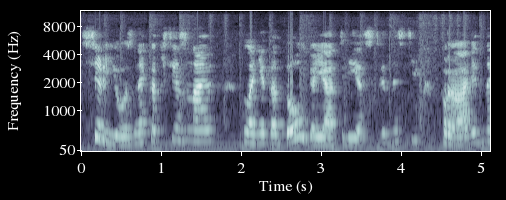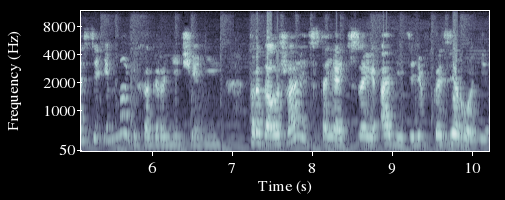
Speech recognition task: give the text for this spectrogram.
серьезная, как все знают, планета долга и ответственности, праведности и многих ограничений, продолжает стоять в своей обители в Козероге,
